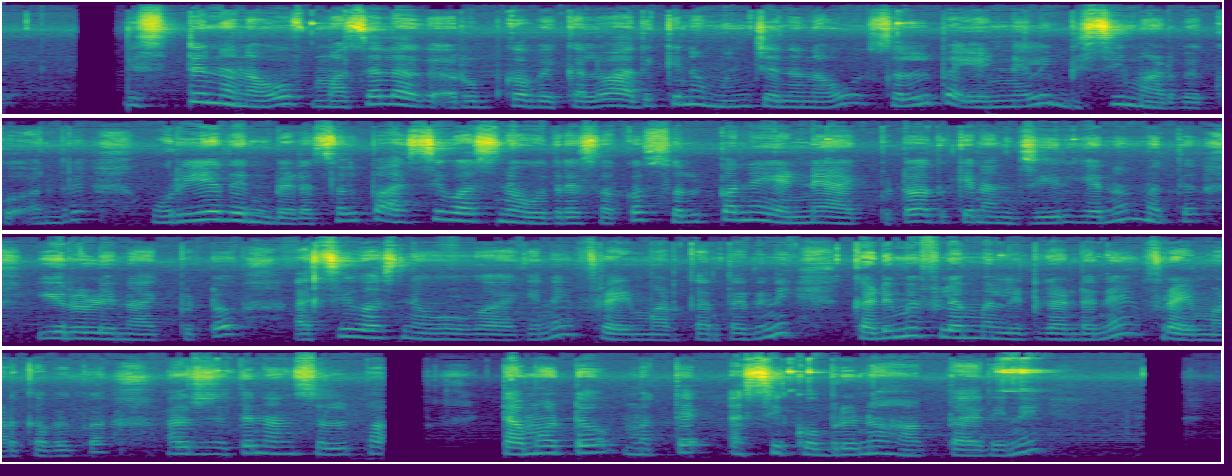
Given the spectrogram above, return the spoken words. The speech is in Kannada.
ಇಷ್ಟನ್ನು ನಾವು ಮಸಾಲ ರುಬ್ಕೋಬೇಕಲ್ವ? ಅದಕ್ಕಿಂತ ಮುಂಚೆನೇ ನಾವು ಸ್ವಲ್ಪ ಎಣ್ಣೆಲಿ ಬಿಸಿ ಮಾಡಬೇಕು. ಅಂದರೆ ಉರಿಯೋದೇನು ಬೇಡ. ಸ್ವಲ್ಪ ಹಸಿ ವಾಸನೆ ಹೋದರೆ ಸಾಕು. ಸ್ವಲ್ಪನೇ ಎಣ್ಣೆ ಹಾಕ್ಬಿಟ್ಟು ಅದಕ್ಕೆ ನಾನು ಜೀರಿಗೆನೂ ಮತ್ತು ಈರುಳ್ಳಿನ ಹಾಕ್ಬಿಟ್ಟು ಹಸಿ ವಾಸನೆ ಹೋಗೋ ಹಾಗೆ ಫ್ರೈ ಮಾಡ್ಕೊತ ಇದ್ದೀನಿ. ಕಡಿಮೆ ಫ್ಲೇಮಲ್ಲಿ ಇಟ್ಕೊಂಡೇ ಫ್ರೈ ಮಾಡ್ಕೋಬೇಕು. ಅದ್ರ ಜೊತೆ ನಾನು ಸ್ವಲ್ಪ ಟೊಮೊಟೊ ಮತ್ತು ಹಸಿ ಕೊಬ್ಬರಿನೂ ಹಾಕ್ತಾಯಿದ್ದೀನಿ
